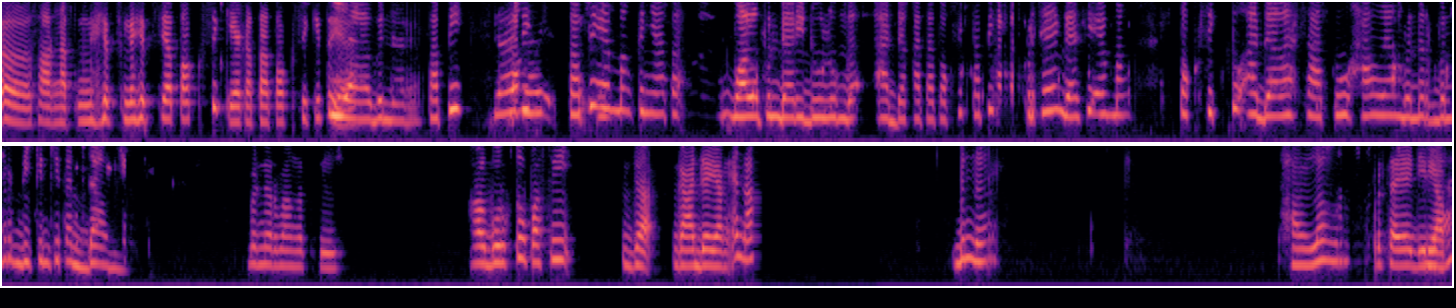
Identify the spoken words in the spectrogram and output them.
uh, sangat ngehits ngehitsnya toxic ya kata toxic itu ya. Iya bener. Tapi Jadi, tapi emang kenyata walaupun dari dulu nggak ada kata toxic tapi percaya nggak sih emang toxic tuh adalah satu hal yang bener-bener bikin kita down. Bener banget sih. Hal buruk tuh pasti nggak nggak ada yang enak. Bener. Halo. Percaya diri ya. apa?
